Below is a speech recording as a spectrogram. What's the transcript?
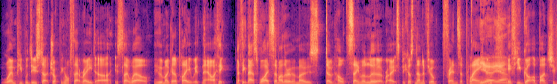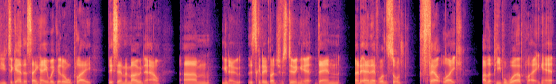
when people do start dropping off that radar, it's like, well, who am I going to play with now? I think I think that's why some other MMOs don't hold the same allure, right? It's because none of your friends are playing Yeah, them. yeah. If you got a bunch of you together saying, hey, we're going to all play this MMO now, um, you know, there's going to be a bunch of us doing it, then and and everyone sort of felt like other people were playing it.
